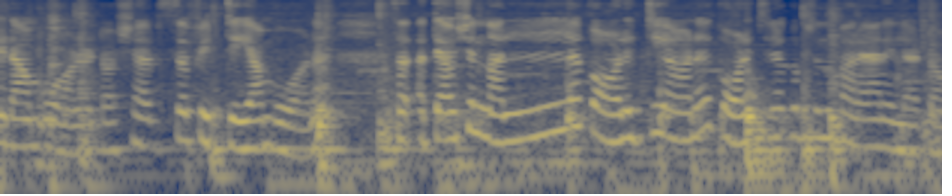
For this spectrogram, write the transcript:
ഇടാൻ പോവാണ് കേട്ടോ. ഷെൽഫ്സ് ഫിറ്റ് ചെയ്യാൻ പോവാണ്. അത്യാവശ്യം നല്ല ക്വാളിറ്റിയാണ് ക്വാളിറ്റിനെ കുറിച്ചൊന്നും പറയാനില്ല കേട്ടോ.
